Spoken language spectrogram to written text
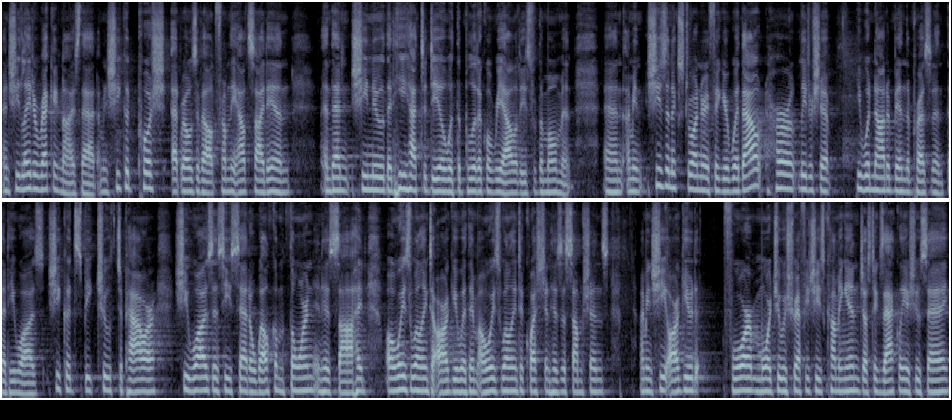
And she later recognized that. I mean, she could push at Roosevelt from the outside in, and then she knew that he had to deal with the political realities of the moment. And I mean, she's an extraordinary figure. Without her leadership, he would not have been the president that he was. She could speak truth to power. She was, as he said, a welcome thorn in his side, always willing to argue with him, always willing to question his assumptions. I mean, she argued for more Jewish refugees coming in, just exactly as you say.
